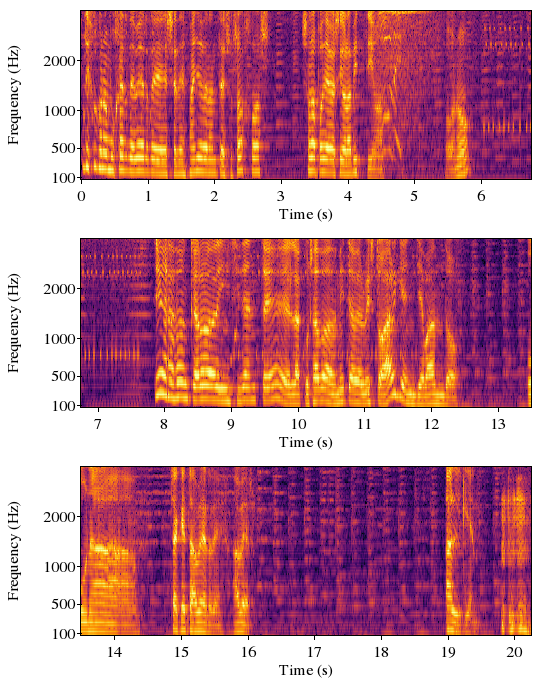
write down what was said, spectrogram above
Dijo que una mujer de verde se desmayó delante de sus ojos. Solo podía haber sido la víctima. ¿O no? Tienes razón que a la hora del incidente el acusado admite haber visto a alguien llevando una chaqueta verde. A ver. Alguien.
